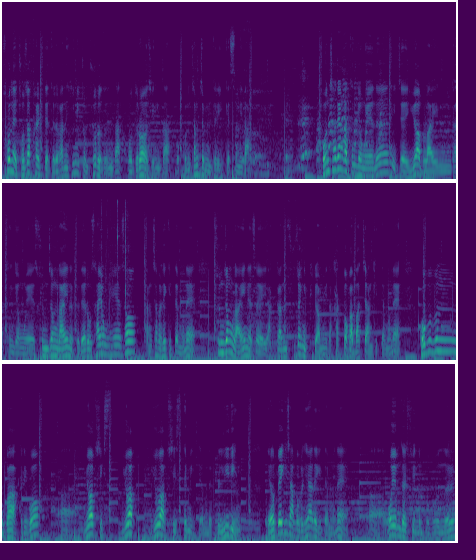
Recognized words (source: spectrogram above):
손에 조작할 때 들어가는 힘이 좀 줄어든다, 부드러워진다, 뭐 그런 장점들이 있겠습니다. 본 차량 같은 경우에는 이제 유압 라인 같은 경우에 순정 라인을 그대로 사용해서 장착을 했기 때문에 순정 라인에서의 약간 수정이 필요합니다. 각도가 맞지 않기 때문에 그 부분과 그리고 어, 유압식 유압 유압 시스템이기 때문에 bleeding 에어빼기 작업을 해야 되기 때문에 어, 오염될 수 있는 부분을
